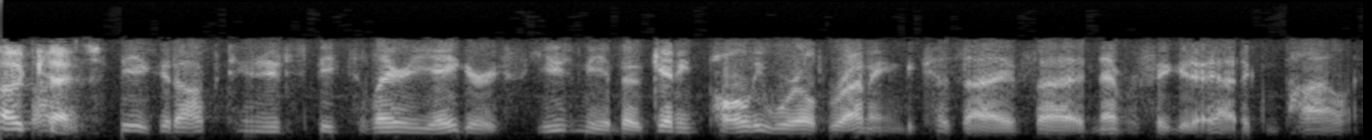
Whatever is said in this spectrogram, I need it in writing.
Okay. This would be a good opportunity to speak to Larry Yaeger, excuse me, about getting Polyworld running because I've uh, never figured out how to compile it.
